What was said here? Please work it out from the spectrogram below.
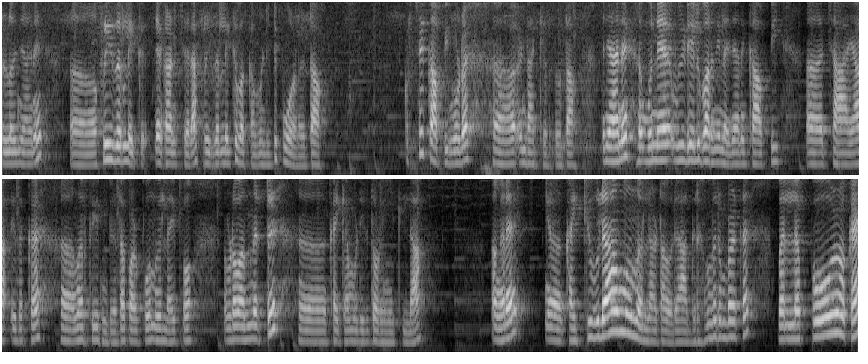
ഉള്ളത് ഞാൻ ഫ്രീസറിലേക്ക് ഞാൻ കാണിച്ചു തരാം. ഫ്രീസറിലേക്ക് വെക്കാൻ വേണ്ടിയിട്ട് പോവാണ് കേട്ടോ. കുറച്ച് കാപ്പിയും കൂടെ ഉണ്ടാക്കിയെടുത്തു കേട്ടോ. അപ്പം ഞാൻ മുന്നേ വീഡിയോയിൽ പറഞ്ഞില്ല ഞാൻ കാപ്പി ചായ ഇതൊക്കെ നിർത്തിയിട്ടുണ്ട് കേട്ടോ. കുഴപ്പമൊന്നുമില്ല. ഇപ്പോൾ ഇവിടെ വന്നിട്ട് കഴിക്കാൻ വേണ്ടിയിട്ട് തുടങ്ങിയിട്ടില്ല. അങ്ങനെ കഴിക്കൂല എന്നൊന്നുമല്ല കേട്ടോ. ഒരു ആഗ്രഹം വരുമ്പോഴൊക്കെ വല്ലപ്പോഴൊക്കെ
